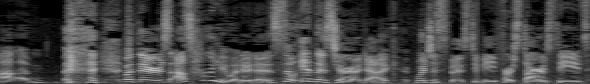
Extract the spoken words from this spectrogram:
Um, but there's, I'll tell you what it is. So in this tarot deck, which is supposed to be for star seeds,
